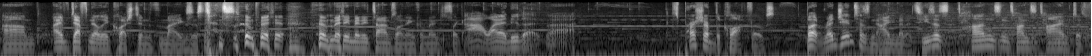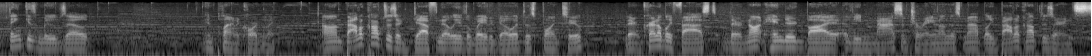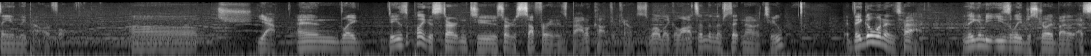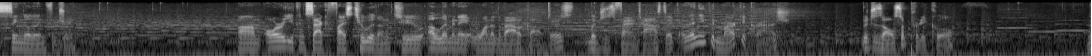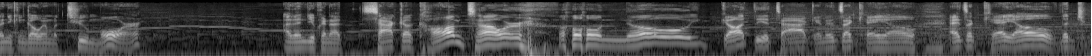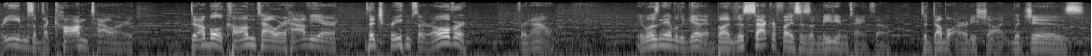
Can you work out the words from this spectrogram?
um, I've definitely questioned my existence many, many, many times on increment. Just like, ah, why did I do that? Ah. It's pressure of the clock, folks. But Red James has nine minutes. He has tons and tons of time to think his moves out and plan accordingly. Um, battlecopters are definitely the way to go at this point too. They're incredibly fast. They're not hindered by the massive terrain on this map. Like battlecopters are insanely powerful. Uh, yeah, and like Days of Plague is starting to sort of suffer in its battlecopter counts as well. Like a lot of them, they're sitting on a two. If they go in and attack, they can be easily destroyed by a single infantry. Um, or you can sacrifice two of them to eliminate one of the battlecopters, which is fantastic. And then you can market crash, which is also pretty cool. Then you can go in with two more and then you can attack a com tower. oh no, he got the attack and it's a KO. It's a KO. The dreams of the com tower. Double com tower, Javier. The dreams are over. For now. He wasn't able to get it, but this sacrifices a medium tank though. To double arty shot, which is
